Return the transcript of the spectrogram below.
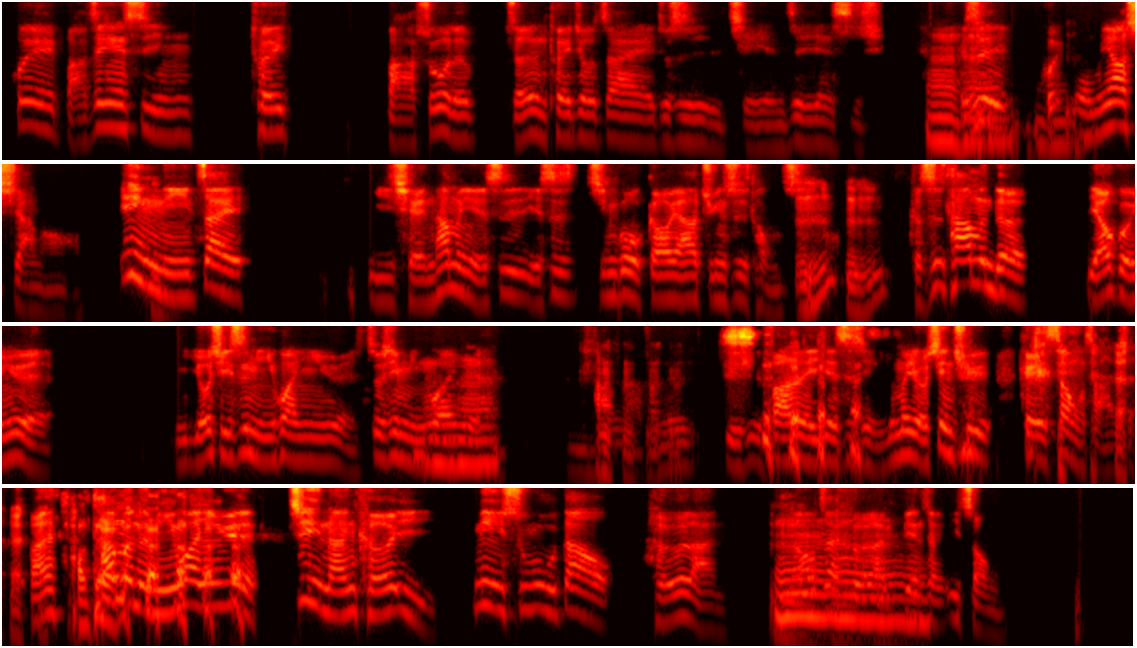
会把这件事情推，把所有的责任推就在就是解严这件事情。嗯，可是嗯哼回我们要想哦，印尼在以前他们也是也是经过高压军事统治哦，嗯。嗯可是他们的摇滚乐，尤其是迷幻音乐，最近迷幻音乐嗯反正也是发生了一件事情，你们有兴趣可以上网查一下。反正他们的迷幻音乐竟然可以逆输入到荷兰，嗯然后在荷兰变成一种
